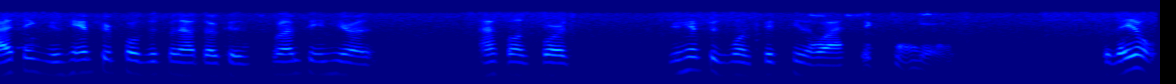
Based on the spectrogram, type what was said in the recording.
I think New Hampshire pulls this one out though, because what I'm seeing here on Athlon Sports, New Hampshire's won 15 of the last 16 games, so they don't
